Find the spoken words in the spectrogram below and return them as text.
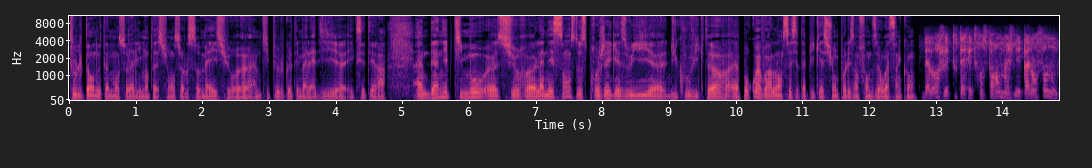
tout le temps, notamment sur l'alimentation, sur le sommeil, sur un petit peu le côté maladie, etc. Un dernier petit mot sur la naissance de ce projet Gazouille, du coup, Victor. pourquoi avoir lancé cette application pour les enfants de 0 à 5 ans? D'abord, je vais être tout à fait transparent. Moi, je n'ai pas d'enfant, donc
